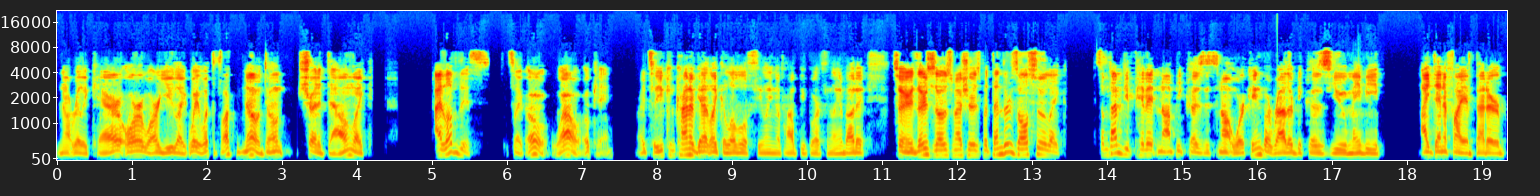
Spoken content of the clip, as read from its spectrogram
not really care? Or are you like, wait, what the fuck? No, don't shut it down. Like, I love this. It's like, oh, wow, okay right? So you can kind of get like a level of feeling of how people are feeling about it. So there's those measures, but then there's also like sometimes you pivot not because it's not working, but rather because you maybe identify a better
